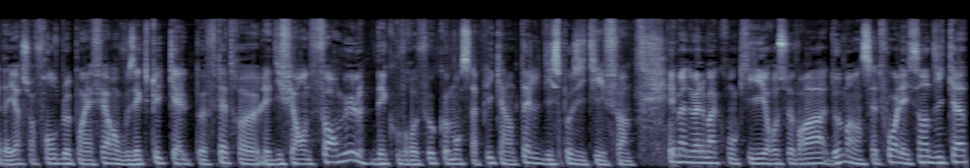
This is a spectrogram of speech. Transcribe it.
D'ailleurs sur francebleu.fr on vous explique quelles peuvent être les différentes formules des couvre-feux, comment s'applique un tel dispositif. Emmanuel Macron qui recevra demain cette fois les syndicats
